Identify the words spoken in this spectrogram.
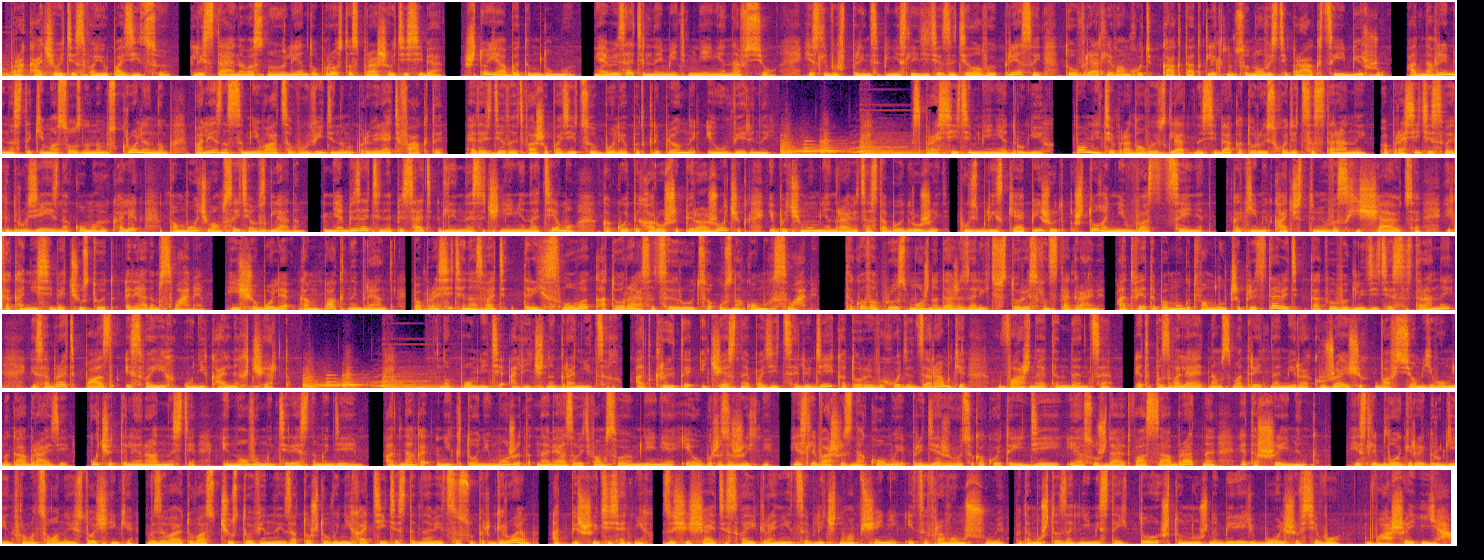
Прокачивайте свою позицию. Листая новостную ленту, просто спрашивайте себя, что я об этом думаю? Не обязательно иметь мнение на все. Если вы в принципе не следите за деловой прессой, то вряд ли вам хоть как-то откликнутся новости про акции и биржу. Одновременно с таким осознанным скроллингом полезно сомневаться в увиденном и проверять факты. Это сделает вашу позицию более подкрепленной и уверенной. Спросите мнение других. Помните про новый взгляд на себя, который исходит со стороны. Попросите своих друзей, знакомых и коллег помочь вам с этим взглядом. Не обязательно писать длинное сочинение на тему «Какой ты хороший пирожочек» и «Почему мне нравится с тобой дружить». Пусть близкие опишут, что они в вас ценят, какими качествами восхищаются и как они себя чувствуют рядом с вами. Еще более компактный вариант – попросите назвать три слова, которые ассоциируются у знакомых с вами. Такой вопрос можно даже залить в сторис в Инстаграме. Ответы помогут вам лучше представить, как вы выглядите со стороны и собрать пазл из своих уникальных черт. Но помните о личных границах. Открытая и честная позиция людей, которые выходят за рамки – важная тенденция. Это позволяет нам смотреть на мир окружающих во всем его многообразии, учит толерантности и новым интересным идеям. Однако никто не может навязывать вам свое мнение и образ жизни. Если ваши знакомые придерживаются какой-то идеи и осуждают вас за обратное, это шейминг. Если блогеры и другие информационные источники вызывают у вас чувство вины за то, что вы не хотите становиться супергероем, отпишитесь от них. Защищайте свои границы в личном общении и цифровом шуме, потому что за ними стоит то, что нужно беречь больше всего – ваше «я».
